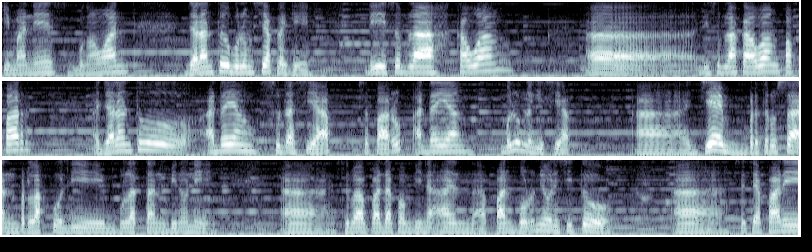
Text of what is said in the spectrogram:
Kimanis, Bengawan, jalan tu belum siap lagi. Di sebelah Kawang, uh, di sebelah Kawang Papar, uh, jalan tu ada yang sudah siap separuh, ada yang belum lagi siap. Uh, jam berterusan berlaku di bulatan Binoni. Uh, sebab ada pembinaan uh, Pan Borneo di situ. Uh, setiap hari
